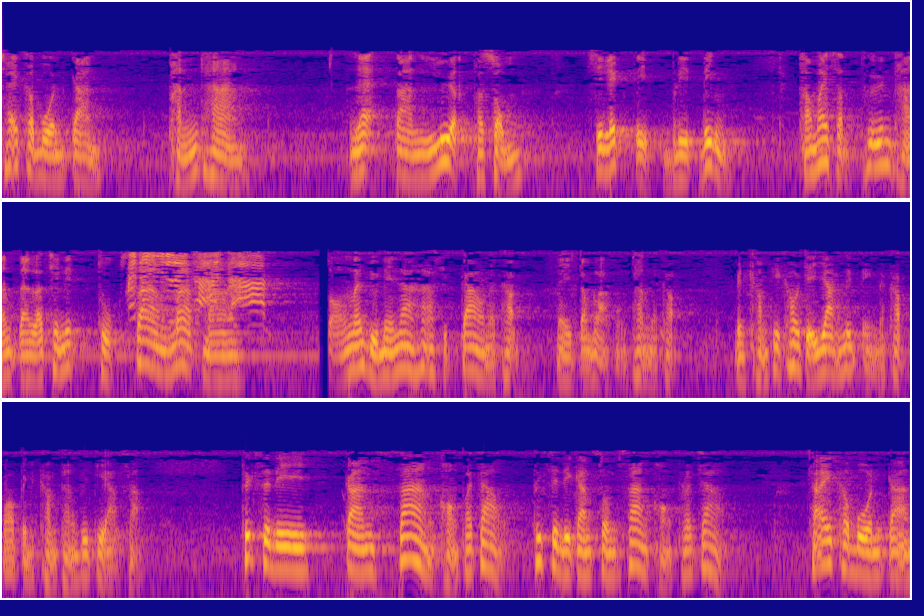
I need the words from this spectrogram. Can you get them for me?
ใช้ขบวนการผันทาง และการเลือกผสม selective breeding ทำให้สัตว์พื้นฐานแต่ละชนิดถูกสร้างมากมายสองนั้นอยู่ในหน้าห้าสิบเก้านะครับ ในตำราของท่านนะครับ เป็นคำที่เข้าใจยากนิดเองนะครับ เพราะเป็นคำทางวิทยาศาสตร์ ทฤษฎีการสร้างของพระเจ้า ทฤษฎีการทรงสร้างของพระเจ้า ใช้ขบวนการ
